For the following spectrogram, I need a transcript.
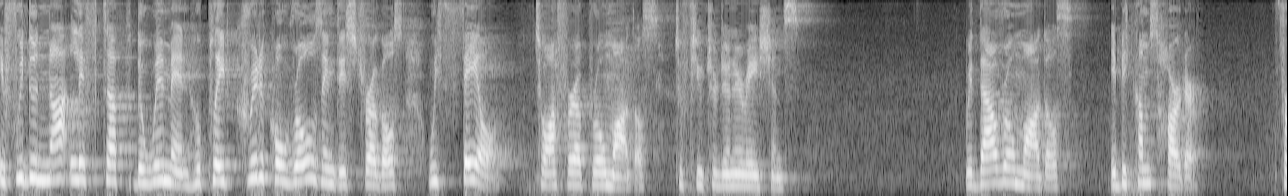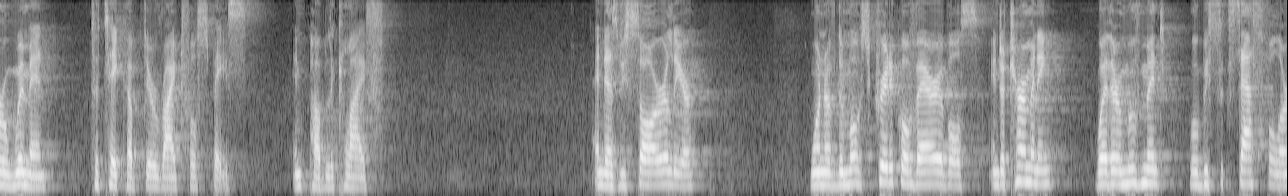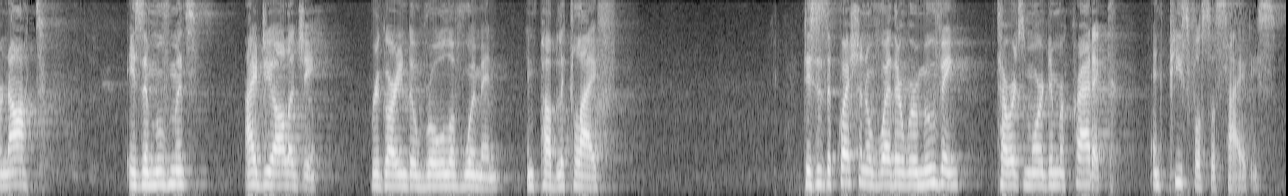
If we do not lift up the women who played critical roles in these struggles, we fail to offer up role models to future generations. Without role models, it becomes harder for women to take up their rightful space in public life. And as we saw earlier, one of the most critical variables in determining whether a movement will be successful or not is a movement's ideology regarding the role of women in public life. This is a question of whether we're moving towards more democratic and peaceful societies.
